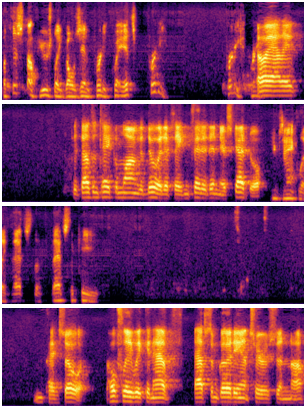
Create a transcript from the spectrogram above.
But this stuff usually goes in pretty quick. It's pretty, pretty straight. Oh, yeah, they, it doesn't take them long to do it if they can fit it in their schedule. Exactly. That's the, that's the key. Okay, so hopefully we can have, have some good answers and, uh,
